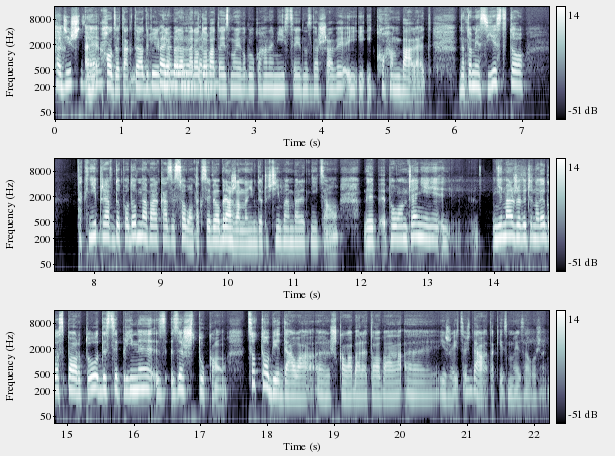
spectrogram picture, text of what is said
Chodzisz? Do... E, chodzę, tak. Teatr Wielka Opera. Narodowa to jest moje w ogóle ukochane miejsce, jedno z Warszawy i, i, i kocham balet. Natomiast jest to tak nieprawdopodobna walka ze sobą, tak sobie wyobrażam, no nigdy oczywiście nie byłam baletnicą, Y, połączenie niemalże wyczynowego sportu, dyscypliny z, ze sztuką. Co tobie dała e, szkoła baletowa, e, jeżeli coś dała? Takie jest moje założenie.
